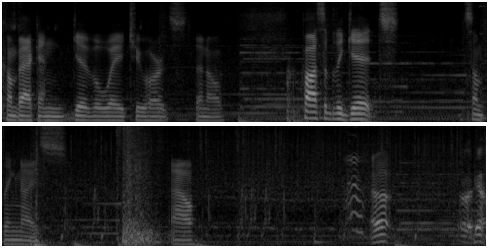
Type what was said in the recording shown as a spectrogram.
come back and give away two hearts. Then I'll possibly get something nice. Ow. Uh, Oh, no.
